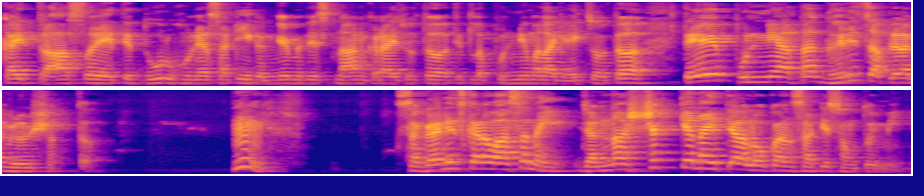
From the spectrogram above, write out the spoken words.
काही त्रास आहे ते दूर होण्यासाठी गंगेमध्ये स्नान करायचं होतं तिथलं पुण्य मला घ्यायचं होतं. ते पुण्य आता घरीच आपल्याला मिळू शकतं. हम्म. सगळ्यांनीच करावं असं नाही. ज्यांना शक्य नाही त्या लोकांसाठी सांगतोय मी.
